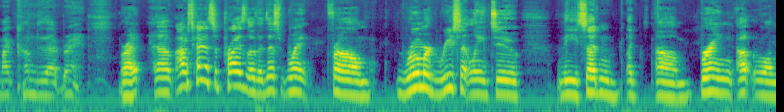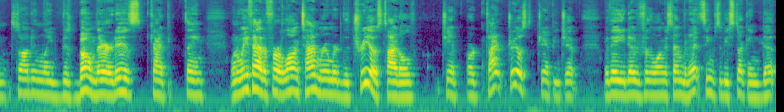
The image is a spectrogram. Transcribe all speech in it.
might come to that brand? Right. Um, I was kind of surprised though that this went from rumored recently to the sudden like um, bring up well suddenly just boom there it is kind of thing. When we've had it for a long time rumored the trios title champ or ti- trios championship with AEW for the longest time, but that seems to be stuck in de-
